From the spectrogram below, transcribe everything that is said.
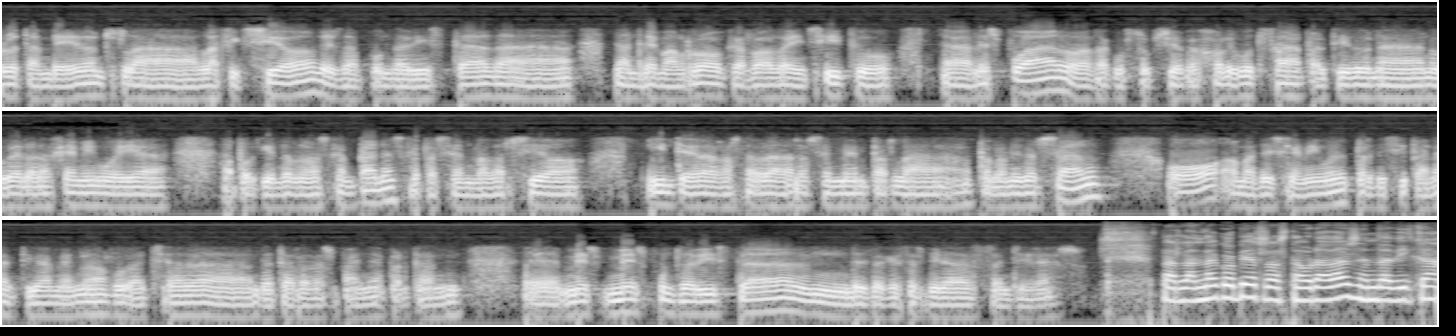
però també doncs, la, la ficció des del punt de vista d'André de, Malraux que roda in situ uh, l'Espoir, o la reconstrucció que Hollywood fa a partir d'una novel·la de Hemingway a, a Por quien doblen les campanes, que passem la versió íntegra restaurada recentment per la, per la Universal, o el mateix Hemingway participant activament en el rodatge de, de Terra d'Espanya. Per tant, eh, més, més punts de vista des d'aquestes mirades estrangeres. Parlant de còpies restaurades, hem de dir que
